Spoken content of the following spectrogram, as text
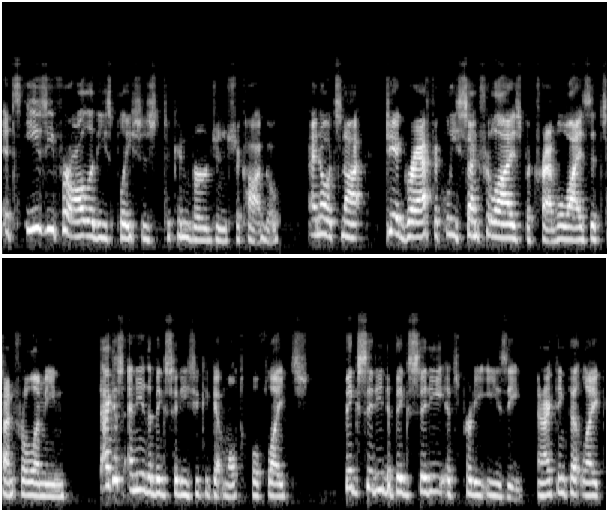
It's easy for all of these places to converge in Chicago. I know it's not geographically centralized, but travel wise, it's central. I mean, I guess any of the big cities you could get multiple flights. Big city to big city, it's pretty easy. And I think that like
